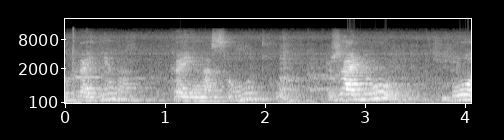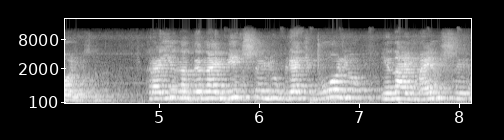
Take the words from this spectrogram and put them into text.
Україна країна смутку, жалю, болю. Країна, де найбільше люблять волю і найменше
